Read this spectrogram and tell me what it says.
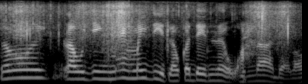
แล้วเรายิงแม่งไม่ดีดเรากระเด็นเลยยิวะงได้เดี๋ยวเรา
